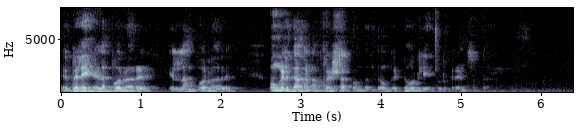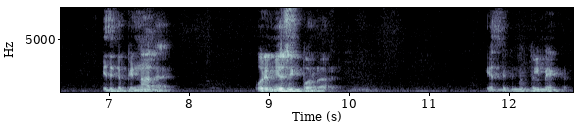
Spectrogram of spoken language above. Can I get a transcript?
விலைகளை போடுறாரு எல்லாம் போடுறாரு. உங்களுக்காக நான் ஃப்ரெஷ்ஷாக கொண்டு வந்து உங்கள் டோர்லேயே கொடுக்குறேன்னு சொல்கிறாரு இதுக்கு பின்னால ஒரு மியூசிக் போடுறாரு. Has become a film maker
